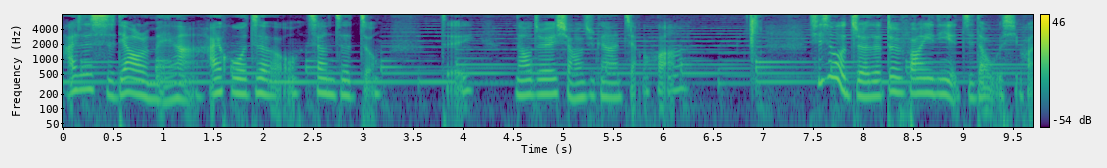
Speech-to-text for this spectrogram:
还是死掉了没啊？还活着哦？像这种，对，然后就会想要去跟他讲话。其实我觉得对方一定也知道我喜欢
